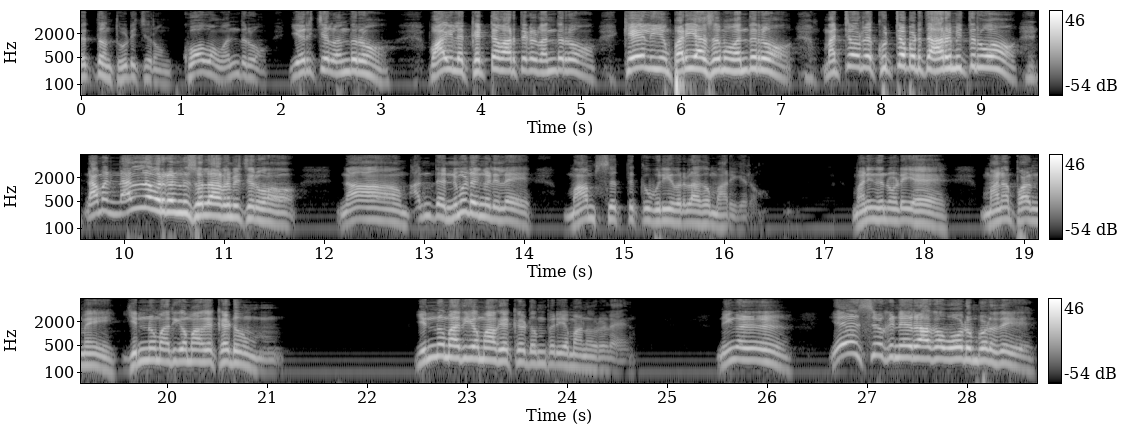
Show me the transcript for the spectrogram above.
ரத்தம் துடிச்சிரும் கோபம் வந்துடும் எரிச்சல் வந்துடும் வாயில கெட்ட வார்த்தைகள் வந்துடும் கேலியும் பரியாசமும் வந்துடும் மற்றவர்களை குற்றப்படுத்த ஆரம்பித்துருவோம். நாம நல்லவர்கள்னு சொல்ல ஆரம்பிச்சிருவோம். நாம் அந்த நிமிடங்களிலே மாம்சத்துக்கு உரியவர்களாக மாறுகிறோம். மனிதனுடைய மனப்பான்மை இன்னும் அதிகமாக கெடும். இன்னும் அதிகமாக கெடும் பிரியமானவர்களே. நீங்கள் இயேசுக்கு நேராக ஓடும் பொழுது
